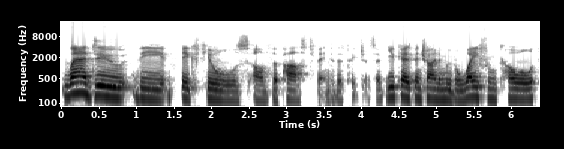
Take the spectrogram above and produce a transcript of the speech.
where do the big fuels of the past fit into this picture? So, if the UK has been trying to move away from coal,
